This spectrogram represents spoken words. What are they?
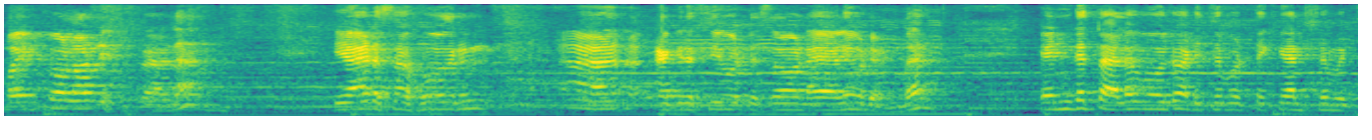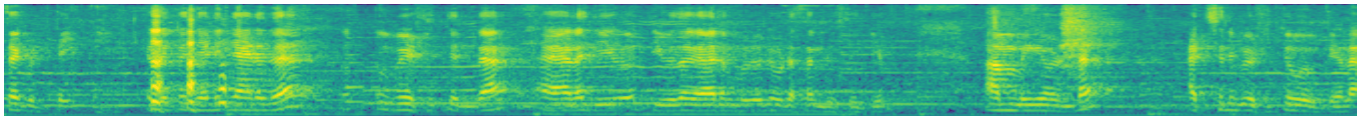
ബൈപ്പോളാർ ഇയാളുടെ സഹോദരൻ അഗ്രസീവ് ഓട്ടിസമാണ് അയാൾ ഇവിടെ ഉണ്ട്. എന്റെ തല പോലും അടിച്ചു പൊട്ടിക്കാൻ ശ്രമിച്ച കുട്ടി. എന്നിട്ട് ഞാനിത് ഉപേക്ഷിച്ചില്ല അയാളെ ജീവ ജീവിതകാലം മുഴുവൻ ഇവിടെ സംരക്ഷിക്കും അമ്മയുണ്ട്. അച്ഛന് ഉപേക്ഷിച്ച കുട്ടികളെ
